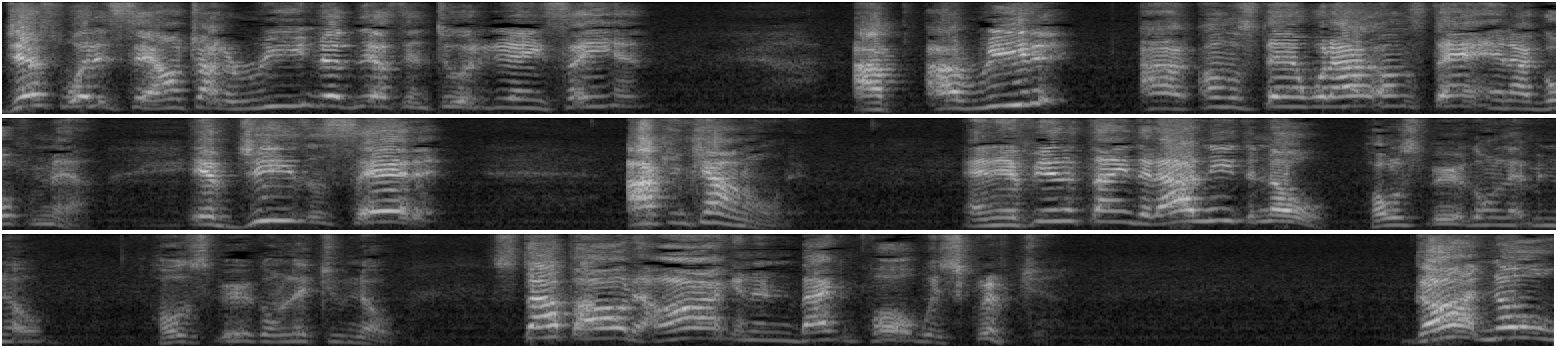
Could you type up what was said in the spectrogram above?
Just what it said. I don't try to read nothing else into it that it ain't saying. I, I read it. I understand what I understand, and I go from there. If Jesus said it, I can count on it. And if anything that I need to know, Holy Spirit gonna let me know. Holy Spirit gonna let you know. Stop all the arguing back and forth with Scripture. God knows what.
